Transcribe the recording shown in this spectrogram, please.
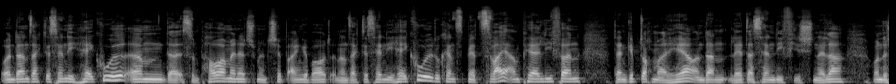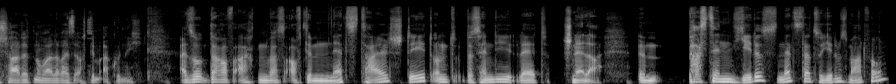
Und dann sagt das Handy, hey cool, ähm, da ist ein Power-Management-Chip eingebaut. Und dann sagt das Handy, hey cool, du kannst mir zwei Ampere liefern, dann gib doch mal her und dann lädt das Handy viel schneller und es schadet normalerweise auch dem Akku nicht. Also darauf achten, was auf dem Netzteil steht und das Handy lädt schneller. Ähm, passt denn jedes Netzteil zu jedem Smartphone?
